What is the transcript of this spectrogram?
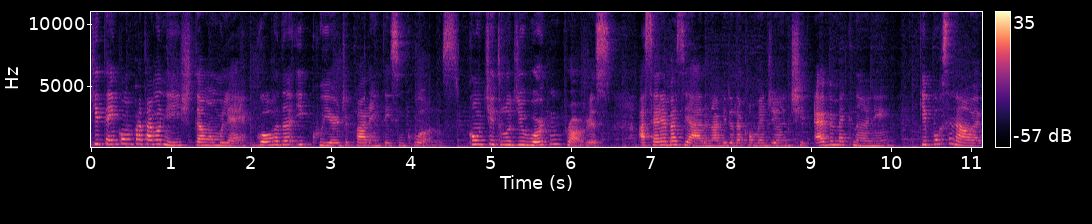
que tem como protagonista uma mulher gorda e queer de 45 anos. Com o título de Work in Progress, a série é baseada na vida da comediante Abby McNanny, que por sinal é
